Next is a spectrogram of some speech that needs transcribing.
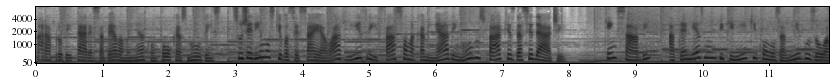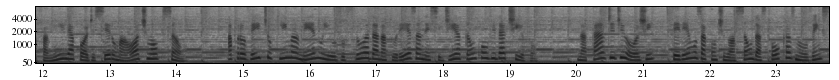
Para aproveitar essa bela manhã com poucas nuvens, sugerimos que você saia ao ar livre e faça uma caminhada em um dos parques da cidade. Quem sabe, até mesmo um piquenique com os amigos ou a família pode ser uma ótima opção. Aproveite o clima ameno e usufrua da natureza nesse dia tão convidativo. Na tarde de hoje, teremos a continuação das poucas nuvens,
